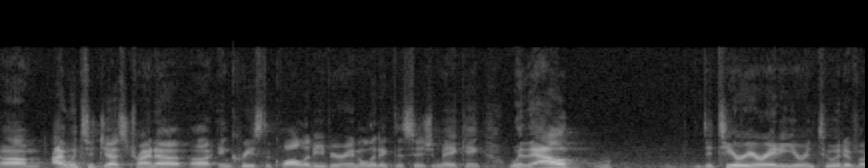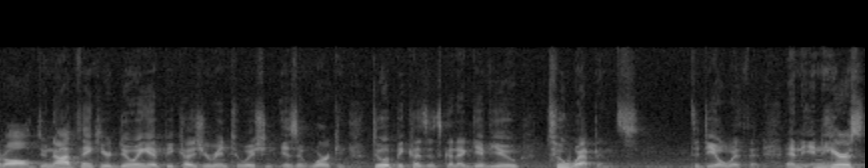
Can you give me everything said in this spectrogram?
Um, I would suggest trying to uh, increase the quality of your analytic decision making without r- deteriorating your intuitive at all. Do not think you're doing it because your intuition isn't working. Do it because it's going to give you two weapons to deal with it. And, and here's,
